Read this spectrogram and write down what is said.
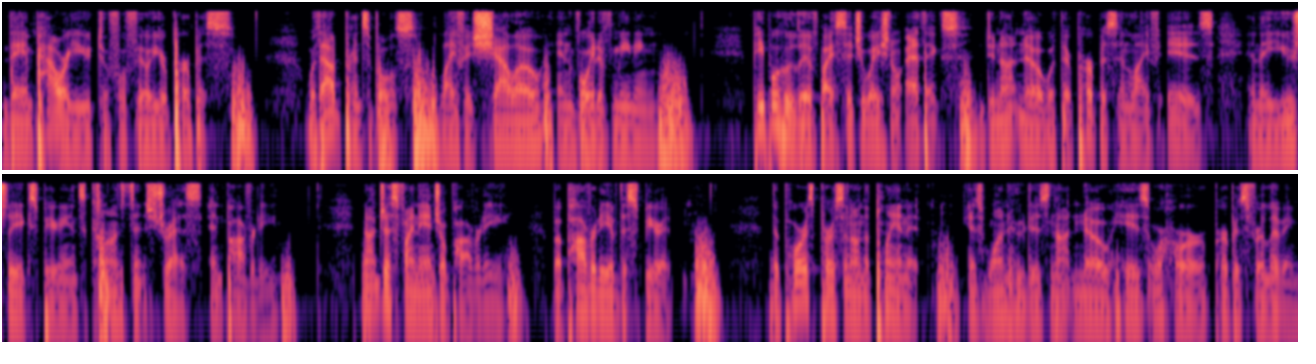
They empower you to fulfill your purpose. Without principles, life is shallow and void of meaning. People who live by situational ethics do not know what their purpose in life is, and they usually experience constant stress and poverty. Not just financial poverty, but poverty of the spirit. The poorest person on the planet is one who does not know his or her purpose for living.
